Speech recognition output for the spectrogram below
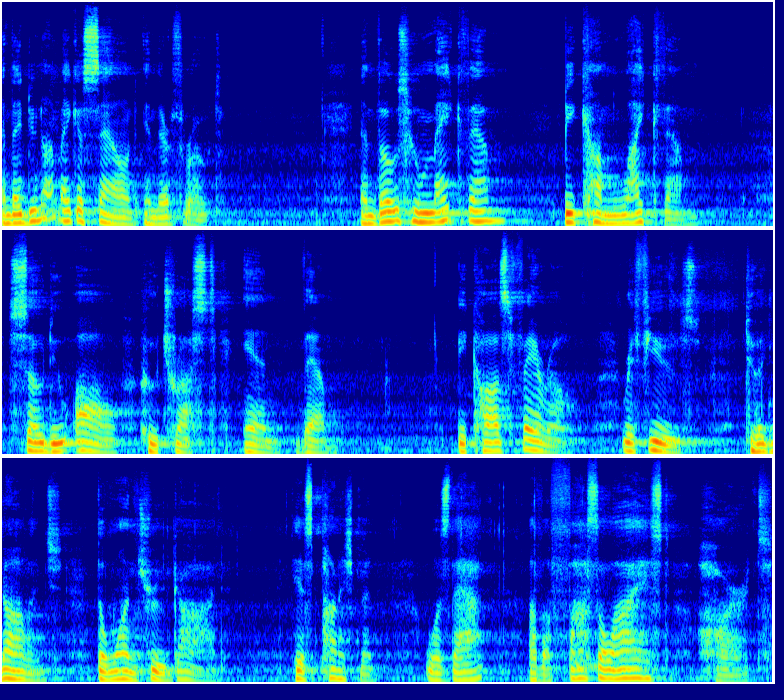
And they do not make a sound in their throat. And those who make them, become like them, so do all who trust in them. Because Pharaoh refused to acknowledge the one true God, his punishment was that of a fossilized heart.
